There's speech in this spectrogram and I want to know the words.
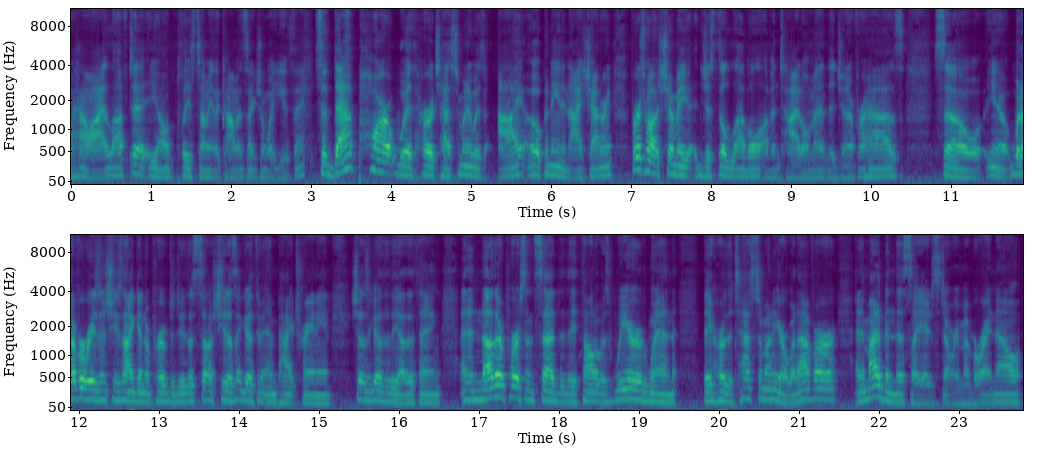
how I left it. You know, please tell me in the comment section what you think. So that part with her testimony was eye opening and eye shattering. First of all, it showed me just the level of entitlement that Jennifer has. So, you know, whatever reason she's not getting approved to do this stuff, she doesn't go through impact training. She doesn't go through the other thing. And another person said that they thought it was weird when they heard the testimony or whatever. And it might have been this lady, I just don't remember right now.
